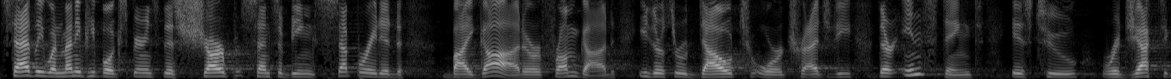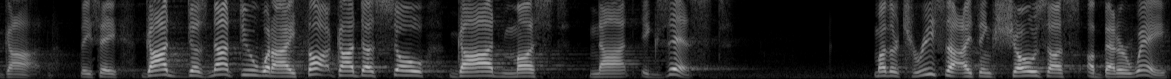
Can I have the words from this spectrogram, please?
Sadly, when many people experience this sharp sense of being separated by God or from God, either through doubt or tragedy, their instinct is to reject God. They say, God does not do what I thought God does, so God must not exist. Mother Teresa, I think, shows us a better way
